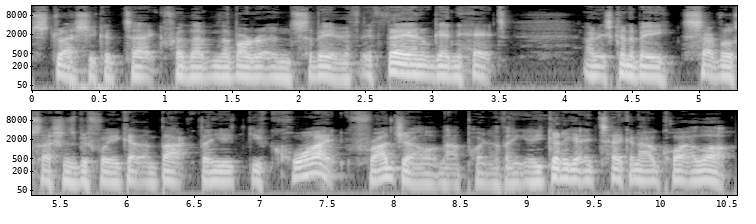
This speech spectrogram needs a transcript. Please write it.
stress you could take for the, the moderate and severe. If, if they end up getting hit, and it's going to be several sessions before you get them back, then you, you're quite fragile at that point. I think you're going to get taken out quite a lot,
